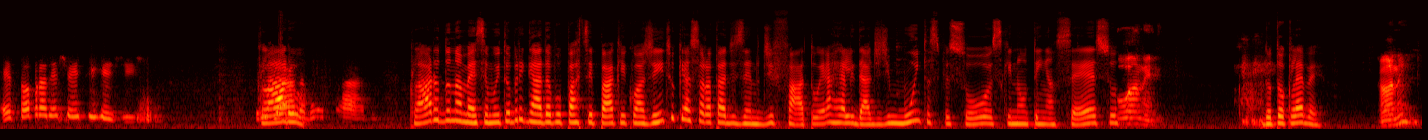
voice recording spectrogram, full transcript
É só para deixar esse registro. Claro. Claro, dona Messia, muito obrigada por participar aqui com a gente. O que a senhora está dizendo, de fato, é a realidade de muitas pessoas que não têm acesso. Ô, Anne. Doutor Kleber? Anne?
